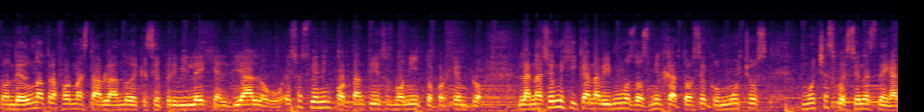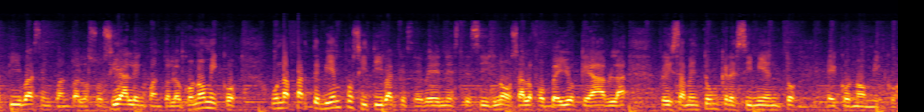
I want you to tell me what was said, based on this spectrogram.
donde de una u otra forma está hablando de que se privilegia el diálogo. Eso es bien importante y eso es bonito. Por ejemplo, la nación mexicana vivimos 2014 con muchos, muchas cuestiones negativas en cuanto a lo social, en cuanto a lo económico. Una parte bien positiva que se ve en este signo, Osalofo Bello, que habla precisamente un crecimiento económico.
